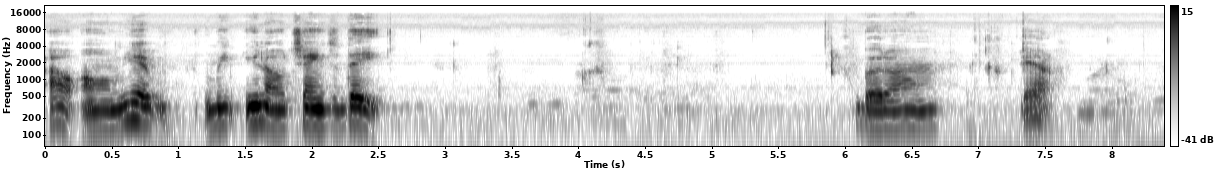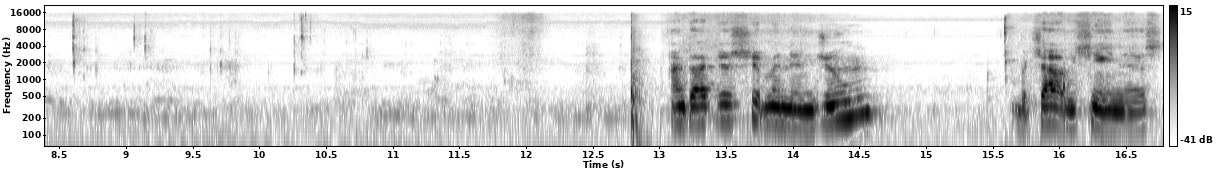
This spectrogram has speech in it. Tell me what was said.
I'll, um, yeah, re, you know, change the date. But, um, yeah. I got this shipment in June, but y'all be seeing this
